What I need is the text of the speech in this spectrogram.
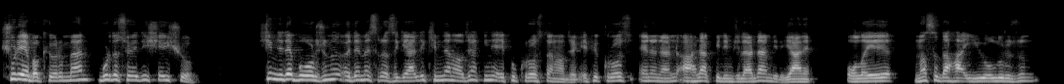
Şuraya bakıyorum ben. Burada söylediği şey şu. Şimdi de borcunu ödeme sırası geldi. Kimden alacak? Yine Epikuros'tan alacak. Epikuros en önemli ahlak bilimcilerden biri. Yani olayı nasıl daha iyi oluruzun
